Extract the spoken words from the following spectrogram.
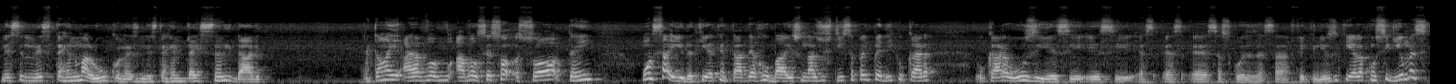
nesse, nesse terreno maluco, nesse, nesse terreno da insanidade. Então aí, a, você só, só tem uma saída, que é tentar derrubar isso na justiça para impedir que o cara, o cara use esse, esse, essas coisas, essa fake news, que ela conseguiu, mas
